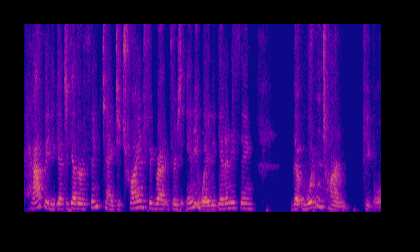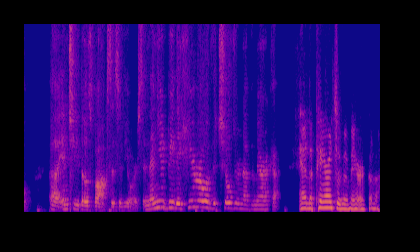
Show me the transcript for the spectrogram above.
happy to get together a think tank to try and figure out if there's any way to get anything that wouldn't harm people uh, into those boxes of yours. And then you'd be the hero of the children of America. And the parents of America.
